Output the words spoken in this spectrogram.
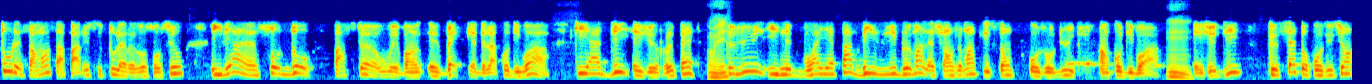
tout récemment, ça a apparu sur tous les réseaux sociaux, il y a un seau d'eau pasteur ou évêque de la Côte d'Ivoire, qui a dit, et je répète, que lui, il ne voyait pas visiblement les changements qui sont aujourd'hui en Côte d'Ivoire. Hmm. Et je dis que cette opposition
